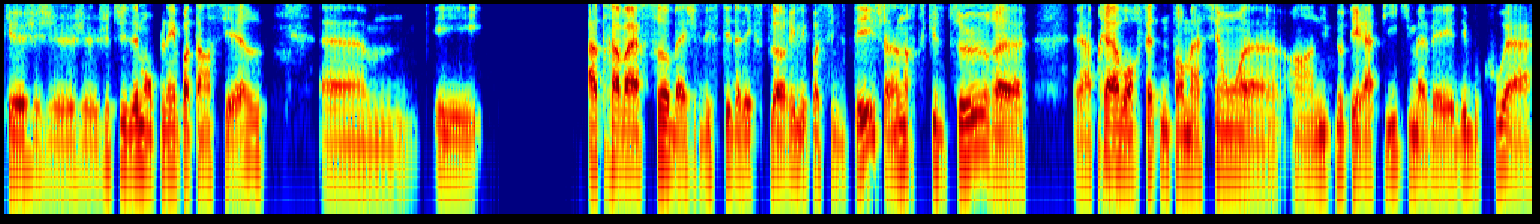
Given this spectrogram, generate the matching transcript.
que j'utilisais mon plein potentiel et à travers ça, ben, j'ai décidé d'aller explorer les possibilités. Je suis allé en horticulture après avoir fait une formation en hypnothérapie qui m'avait aidé beaucoup à,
